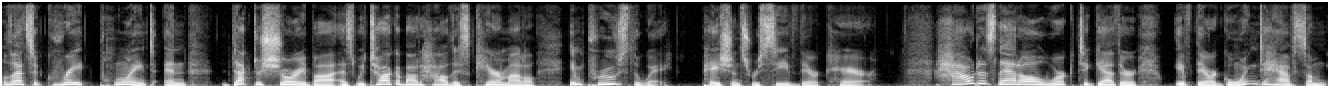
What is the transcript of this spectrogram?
Well, that's a great point. And Dr. Shoreibah, as we talk about how this care model improves the way patients receive their care, how does that all work together if they're going to have some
